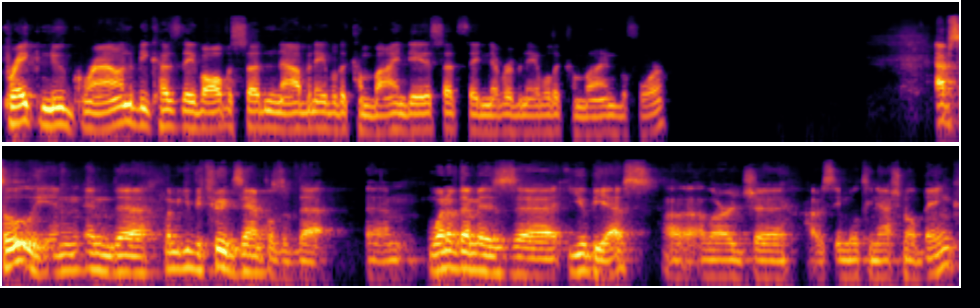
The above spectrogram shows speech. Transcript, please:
break new ground because they've all of a sudden now been able to combine data sets they'd never been able to combine before? Absolutely, and and uh, let me give you two examples of that. Um, one of them is uh, UBS, a, large, uh, obviously multinational bank,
